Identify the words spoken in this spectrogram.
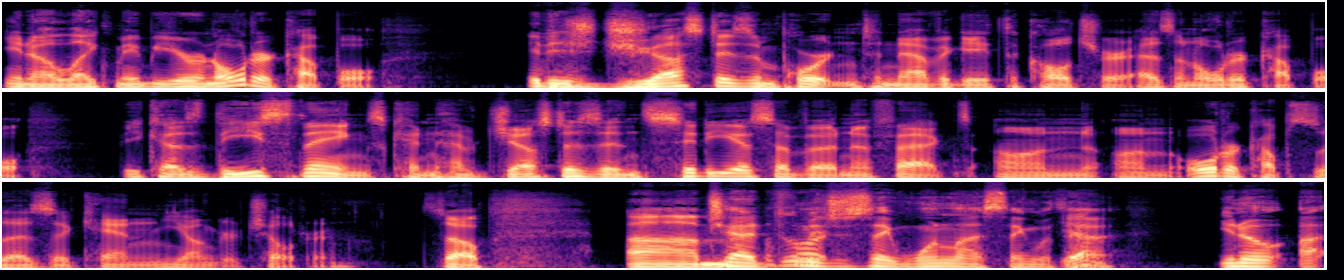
you know, like maybe you're an older couple, it is just as important to navigate the culture as an older couple because these things can have just as insidious of an effect on on older couples as it can younger children. So, um, Chad, let me just say one last thing with Yeah. that. You know, I,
